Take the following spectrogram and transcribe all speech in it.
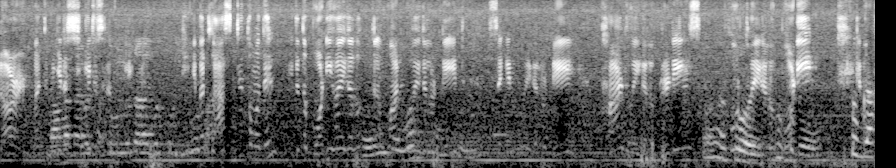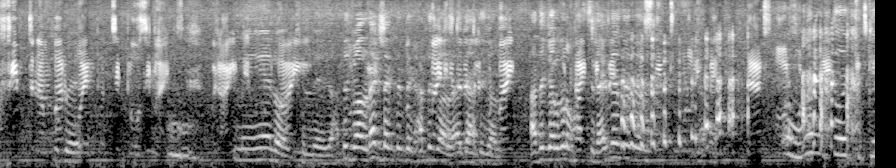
লার্ন বা তুমি যেটা শিখেছো সেটা তুমি এবার লাস্টে তোমাদের এটা তো বডি হয়ে গেল তাহলে ওয়ান হয়ে গেল ডেট সেকেন্ড হয়ে গেল ডে থার্ড হয়ে গেল গ্রিটিংস ফোর্থ হয়ে গেল বডি এবং ফিফথ নাম্বার পয়েন্ট হচ্ছে ক্লোজিং লাইনস রাইট হাতে জল দেখ দেখ দেখ হাতে জল হাতে জল। হাতে জলগুলো ভাসছে দেখ দেখ দেখ দেখ। তো। চুপকে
